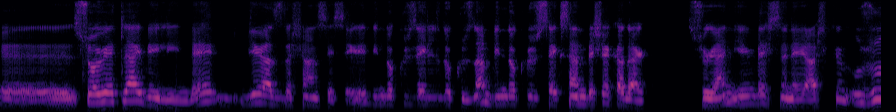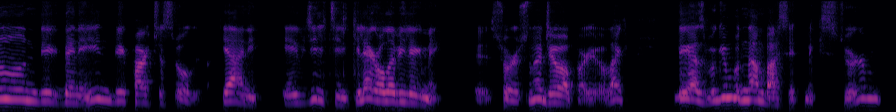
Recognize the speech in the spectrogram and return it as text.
e, Sovyetler Birliği'nde biraz da şans eseri 1959'dan 1985'e kadar süren 25 seneye aşkın uzun bir deneyin bir parçası oluyor. Yani evcil tilkiler olabilir mi e, sorusuna cevap arıyorlar. Biraz bugün bundan bahsetmek istiyorum.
